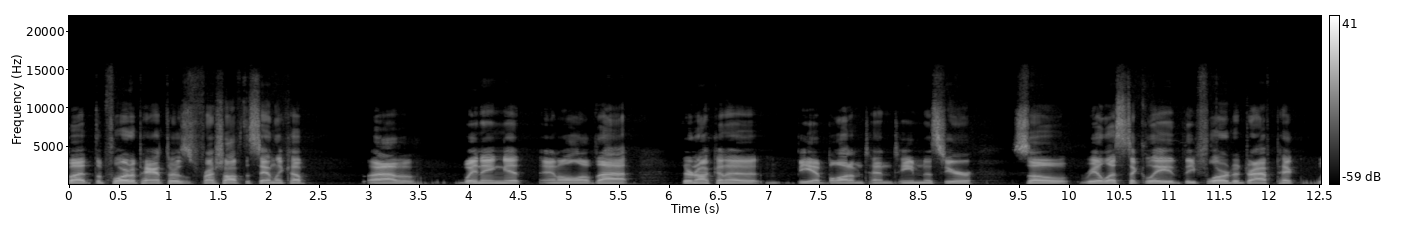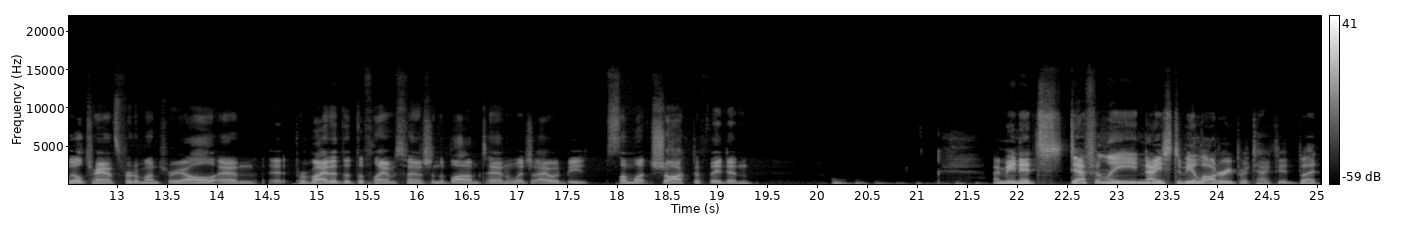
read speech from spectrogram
But the Florida Panthers, fresh off the Stanley Cup, uh, winning it and all of that, they're not going to be a bottom ten team this year. So realistically, the Florida draft pick will transfer to Montreal, and it, provided that the Flames finish in the bottom ten, which I would be somewhat shocked if they didn't. I mean, it's definitely nice to be lottery protected, but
